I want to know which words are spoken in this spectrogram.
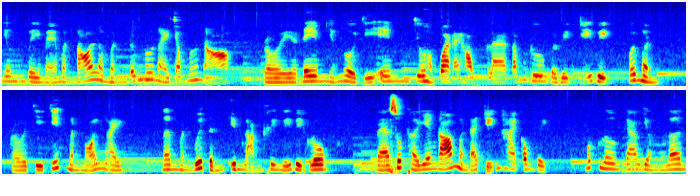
Nhưng vì mẹ mình nói là mình đứng núi này trong núi nọ, rồi đem những người chị em chưa học qua đại học là tấm gương về việc nhảy việc với mình, rồi chì chiết mình mỗi ngày, nên mình quyết định im lặng khi nghỉ việc luôn. Và suốt thời gian đó mình đã chuyển hai công việc mức lương cao dần lên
